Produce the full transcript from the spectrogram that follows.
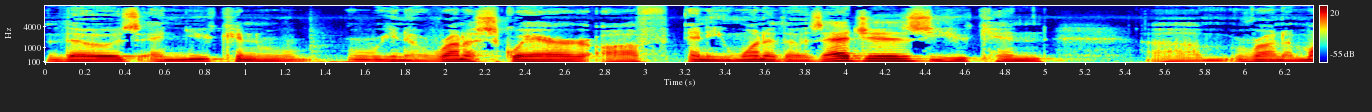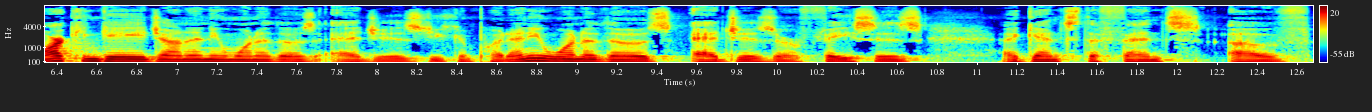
those and you can you know run a square off any one of those edges. You can um, run a marking gauge on any one of those edges. You can put any one of those edges or faces against the fence of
